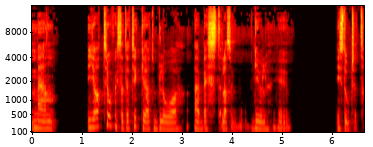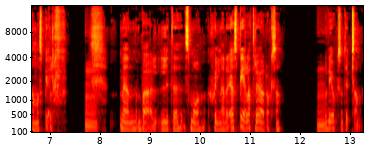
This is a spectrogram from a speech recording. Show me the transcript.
men jag tror faktiskt att jag tycker att blå är bäst, eller alltså gul är i stort sett samma spel. Mm. Men bara lite små skillnader. Jag har spelat röd också. Mm. Och det är också typ samma.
